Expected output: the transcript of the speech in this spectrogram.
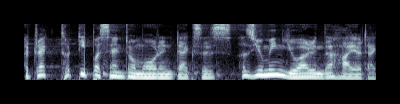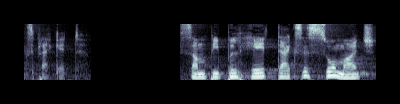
attract 30% or more in taxes, assuming you are in the higher tax bracket. Some people hate taxes so much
